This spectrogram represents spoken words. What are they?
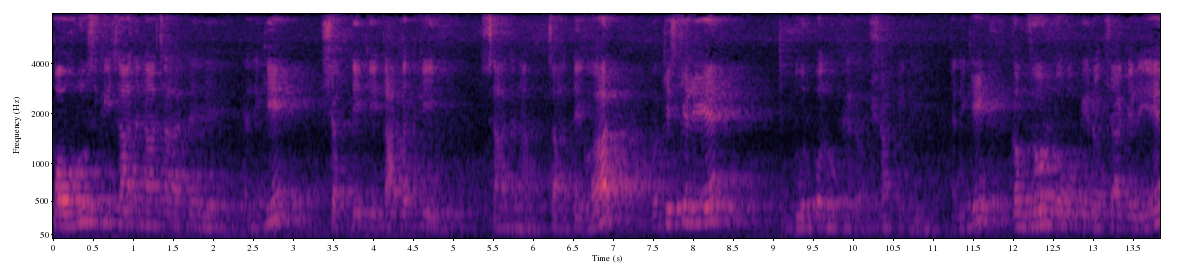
पौरुष की साधना चाहते हैं, यानी कि शक्ति की, ताकत की साधना चाहते वह तो किसके लिए? दुर्बलों के रक्षा के लिए, यानी कि कमज़ोर लोगों की रक्षा के लिए,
